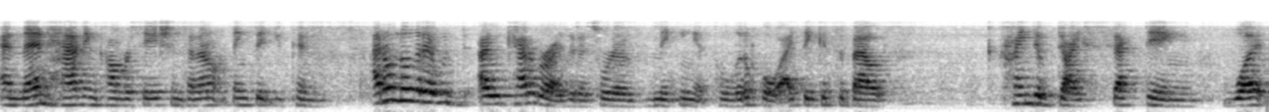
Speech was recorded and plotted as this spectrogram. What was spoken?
and then having conversations. And I don't think that you can. I don't know that I would I would categorize it as sort of making it political. I think it's about kind of dissecting what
